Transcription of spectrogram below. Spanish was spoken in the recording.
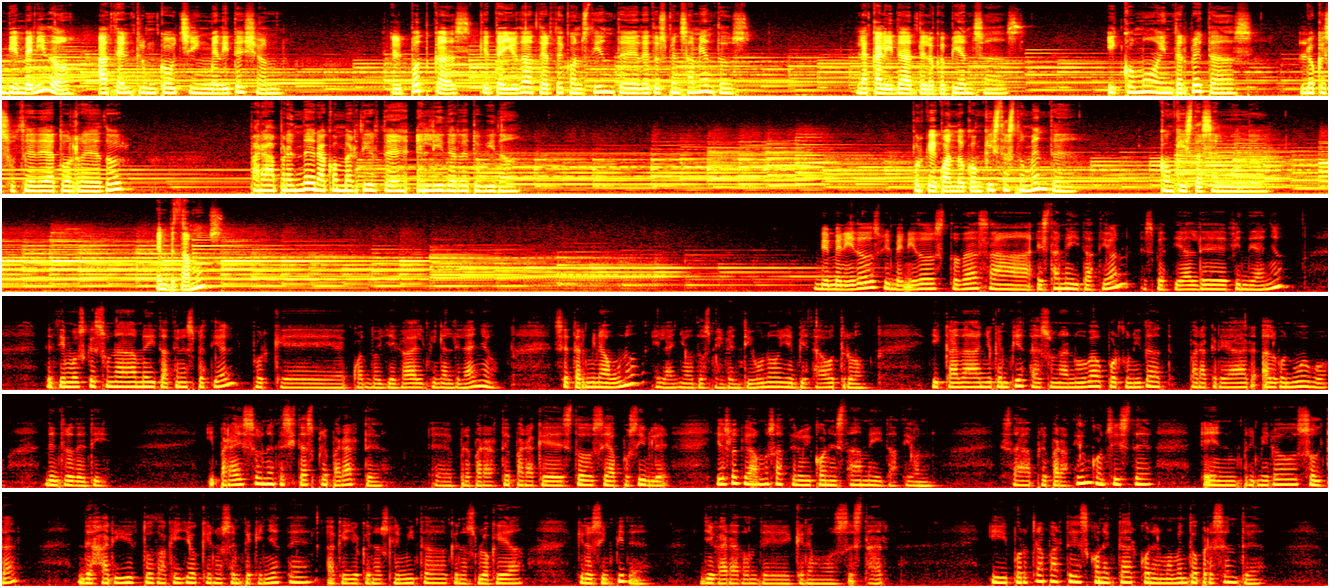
Bienvenido a Centrum Coaching Meditation, el podcast que te ayuda a hacerte consciente de tus pensamientos, la calidad de lo que piensas y cómo interpretas lo que sucede a tu alrededor para aprender a convertirte en líder de tu vida. Porque cuando conquistas tu mente, conquistas el mundo. ¿Empezamos? Bienvenidos, todas a esta meditación especial de fin de año. Decimos que es una meditación especial porque cuando llega el final del año se termina uno, el año 2021, y empieza otro. Y cada año que empieza es una nueva oportunidad para crear algo nuevo dentro de ti. Y para eso necesitas prepararte, eh, prepararte para que esto sea posible. Y es lo que vamos a hacer hoy con esta meditación. Esa preparación consiste en primero soltar, dejar ir todo aquello que nos empequeñece, aquello que nos limita, que nos bloquea, que nos impide llegar a donde queremos estar. Y por otra parte es conectar con el momento presente,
